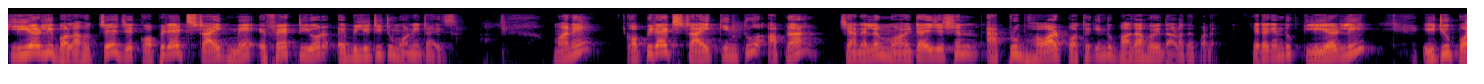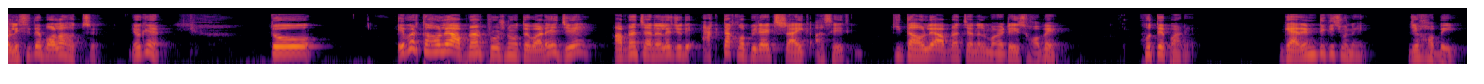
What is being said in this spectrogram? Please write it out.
ক্লিয়ারলি বলা হচ্ছে যে copyright strike may affect your ability to monetize মানে কপিরাইট স্ট্রাইক কিন্তু আপনার চ্যানেলের মনিটাইজেশন অ্যাপ্রুভ হওয়ার পথে কিন্তু বাধা হয়ে দাঁড়াতে পারে। এটা কিন্তু ক্লিয়ারলি ইউটিউব পলিসিতে বলা হচ্ছে ওকে তো এবার তাহলে আপনার প্রশ্ন হতে পারে যে আপনার চ্যানেলে যদি একটা কপিরাইট স্ট্রাইক আসে কি তাহলে আপনার চ্যানেল মনিটাইজ হবে? হতে পারে। গ্যারেন্টি কিছু নেই যে হবেই।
